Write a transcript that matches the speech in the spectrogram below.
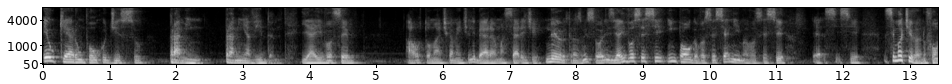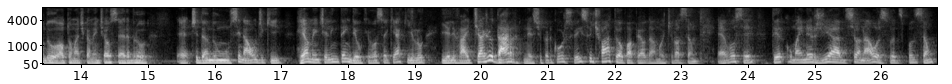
eu quero um pouco disso para mim, para minha vida. E aí você automaticamente libera uma série de neurotransmissores e aí você se empolga, você se anima, você se, é, se, se, se motiva. No fundo, automaticamente é o cérebro é, te dando um sinal de que realmente ele entendeu que você quer aquilo e ele vai te ajudar neste percurso. Isso de fato é o papel da motivação. É você ter uma energia adicional à sua disposição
